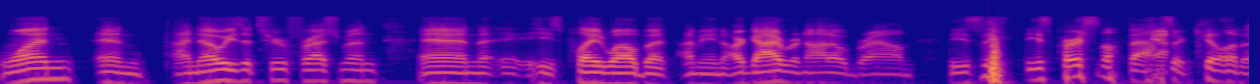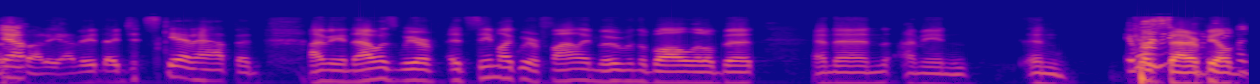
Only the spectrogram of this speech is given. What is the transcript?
One, and I know he's a true freshman and he's played well, but I mean, our guy Renato Brown, these these personal fouls yeah. are killing us, yeah. buddy. I mean, they just can't happen. I mean, that was we were. It seemed like we were finally moving the ball a little bit, and then I mean, and it Coach Satterfield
